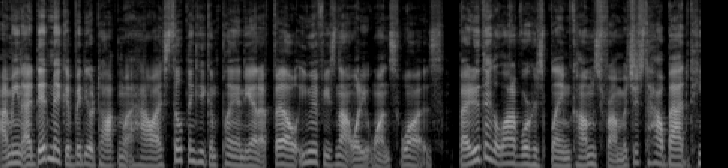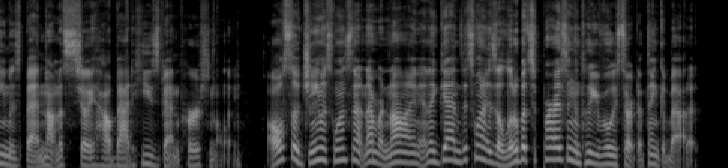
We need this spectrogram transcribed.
I mean, I did make a video talking about how I still think he can play in the NFL, even if he's not what he once was. But I do think a lot of where his blame comes from is just how bad the team has been, not necessarily how bad he's been personally. Also, Jameis Winston at number 9, and again, this one is a little bit surprising until you really start to think about it.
